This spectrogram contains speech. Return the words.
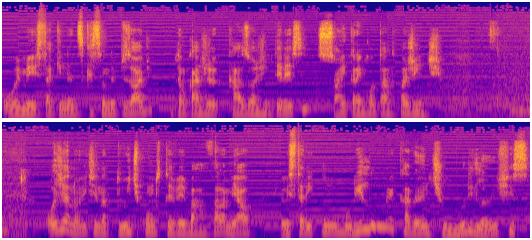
O e-mail está aqui na descrição do episódio, então caso, caso haja interesse, só entrar em contato com a gente. Hoje à noite, na twitch.tv barra eu estarei com o Murilo Mercadante, o Murilanches,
